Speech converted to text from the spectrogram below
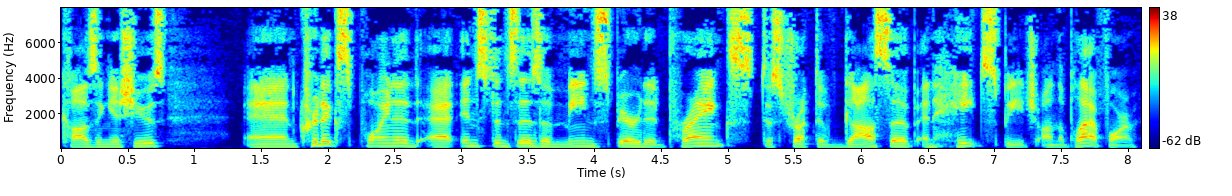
causing issues and critics pointed at instances of mean-spirited pranks, destructive gossip, and hate speech on the platform.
